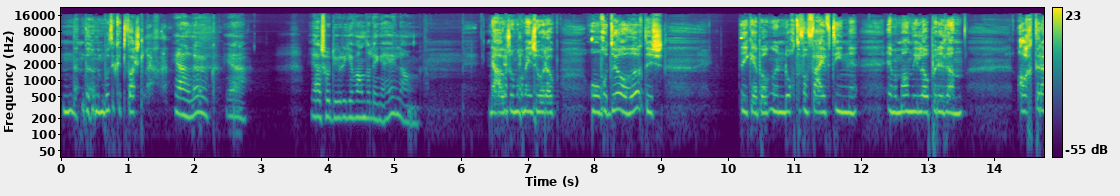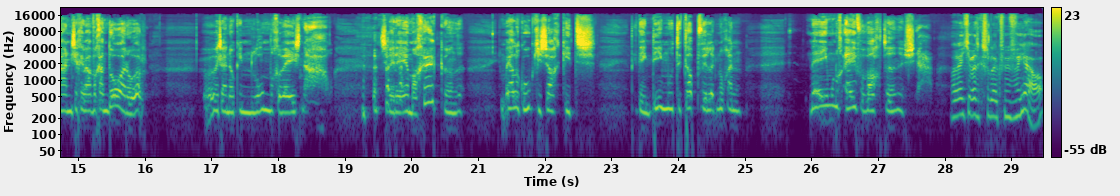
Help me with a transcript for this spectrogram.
Dan, dan moet ik het vastleggen. Ja, leuk. Ja. Ja, zo duren je wandelingen heel lang. Nou, sommige mensen worden ook ongeduldig. Dus ik heb ook een dochter van 15 eh, en mijn man die lopen er dan achteraan en zeggen, ja, we gaan door hoor. We zijn ook in Londen geweest. Nou, ze werden helemaal gek. Want in elk hoekje zag ik iets. Ik denk, die moet ik, dat wil ik nog. En nee, je moet nog even wachten. Dus ja, Maar weet je wat ik zo leuk vind van jou?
